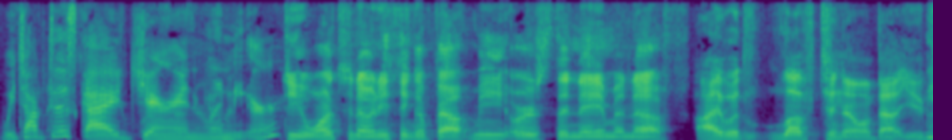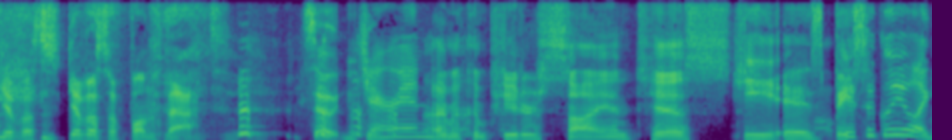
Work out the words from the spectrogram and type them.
We talked to this guy, Jaron Lanier. Do you want to know anything about me, or is the name enough? I would love to know about you. Give us give us a fun fact. So, Jaron, I'm a computer scientist. he is basically like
